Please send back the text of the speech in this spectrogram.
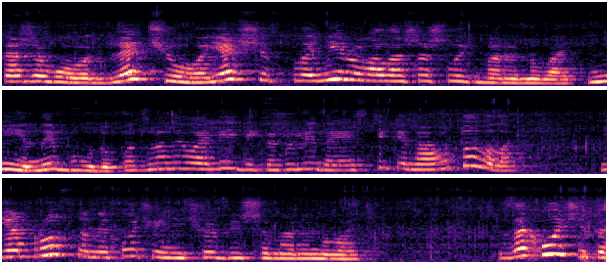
Каже Вовик, для чого? Я ще спланувала шашлик маринувати. Ні, не буду. Подзвонила Ліді, кажу, Ліда, я стільки наготовила, я просто не хочу нічого більше маринувати. Захочете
